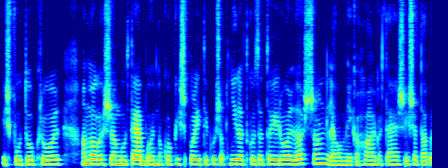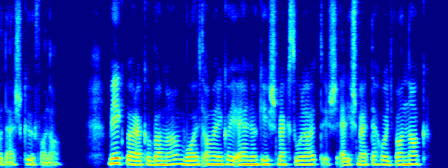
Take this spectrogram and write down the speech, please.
és fotókról, a magasrangú tábornokok és politikusok nyilatkozatairól lassan leomlik a hallgatás és a tagadás kőfala. Még Barack Obama volt amerikai elnök is megszólalt, és elismerte, hogy vannak,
